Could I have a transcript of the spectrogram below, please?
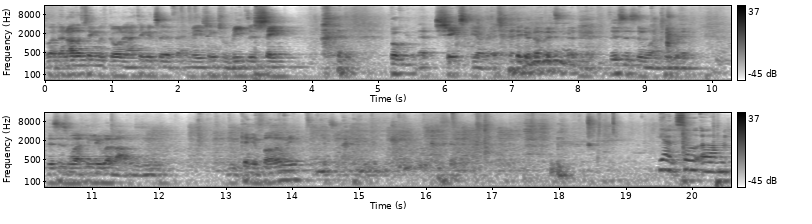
but another thing with Golding I think it's uh, amazing to read the same book that Shakespeare read. you know, this is the one he read. This is what he knew about. Can you follow me? Yeah, so um,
